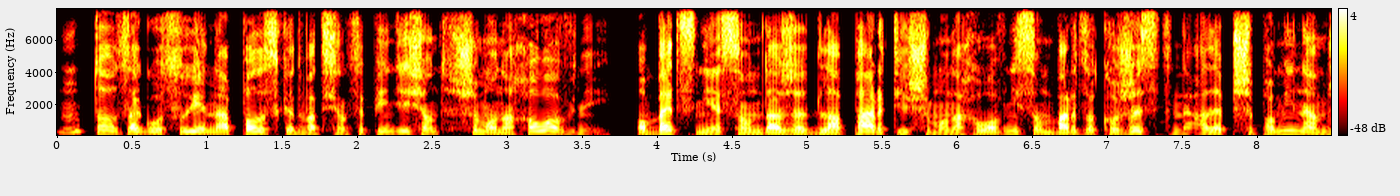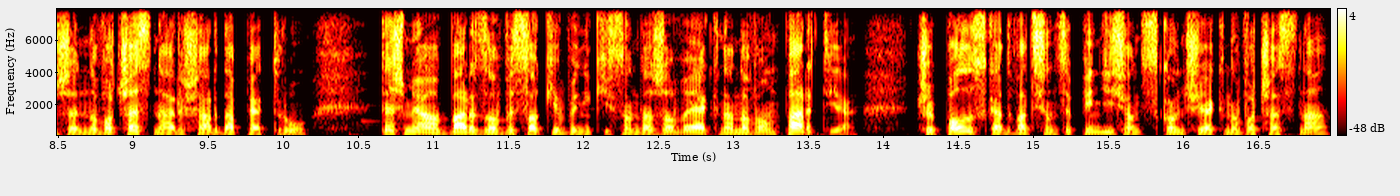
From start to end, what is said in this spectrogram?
no to zagłosuję na Polskę 2050 Szymona Hołowni. Obecnie sondaże dla partii Szymona Hołowni są bardzo korzystne, ale przypominam, że nowoczesna Ryszarda Petru też miała bardzo wysokie wyniki sondażowe jak na nową partię. Czy Polska 2050 skończy jak nowoczesna?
